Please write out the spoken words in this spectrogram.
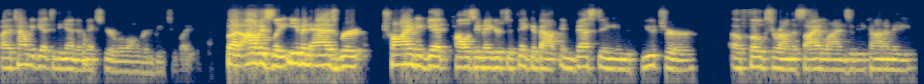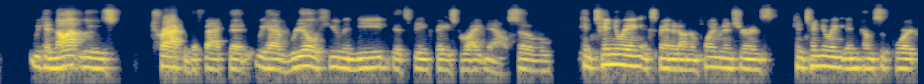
by the time we get to the end of next year, we'll already be too late. But obviously, even as we're trying to get policymakers to think about investing in the future of folks who are on the sidelines of the economy, we cannot lose track of the fact that we have real human need that's being faced right now. So, continuing expanded unemployment insurance, continuing income support,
